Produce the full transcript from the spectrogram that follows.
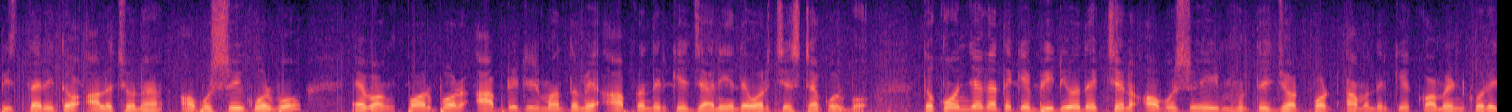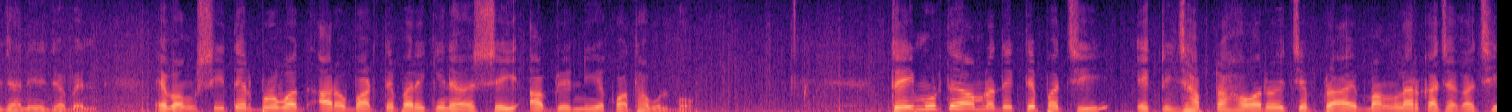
বিস্তারিত আলোচনা অবশ্যই করব এবং পরপর আপডেটের মাধ্যমে আপনাদেরকে জানিয়ে দেওয়ার চেষ্টা করব। তো কোন জায়গা থেকে ভিডিও দেখছেন, অবশ্যই এই মুহূর্তে ঝটপট আমাদেরকে কমেন্ট করে জানিয়ে যাবেন। এবং শীতের প্রবাদ আরও বাড়তে পারে কিনা, সেই আপডেট নিয়ে কথা বলব। তো এই মুহূর্তে আমরা দেখতে পাচ্ছি, একটি ঝাপটা হাওয়া রয়েছে প্রায় বাংলার কাছাকাছি,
